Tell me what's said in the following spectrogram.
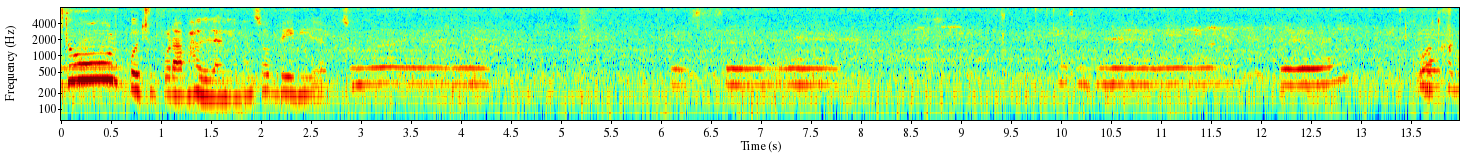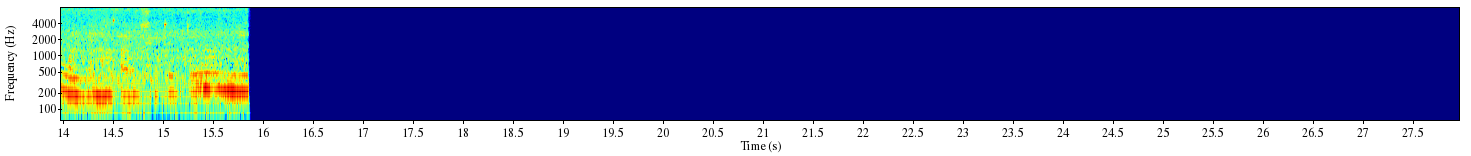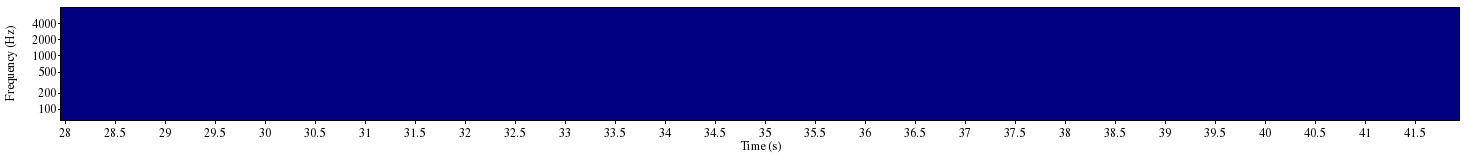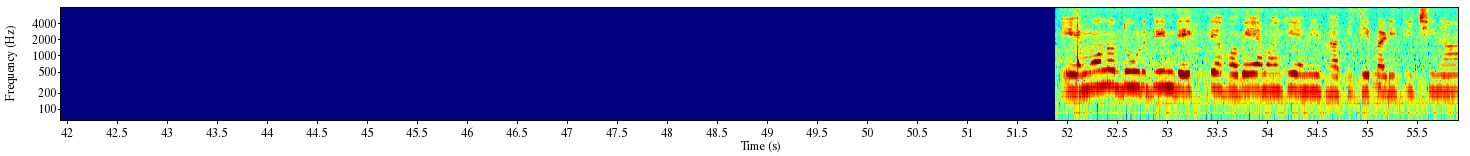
দূর কচু পোড়া ভালো লাগে না সব বেরিয়ে যাচ্ছে কথা বলব না কারোর সাথে দূর নিয়ে এমনও দুর্দিন দেখতে হবে আমাকে আমি ভাবিতে পারিতেছি না।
